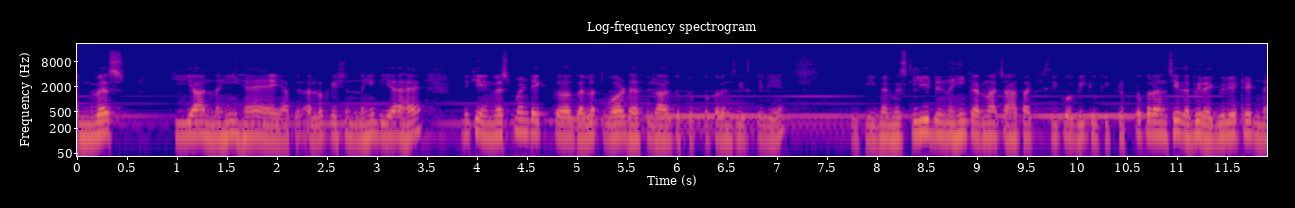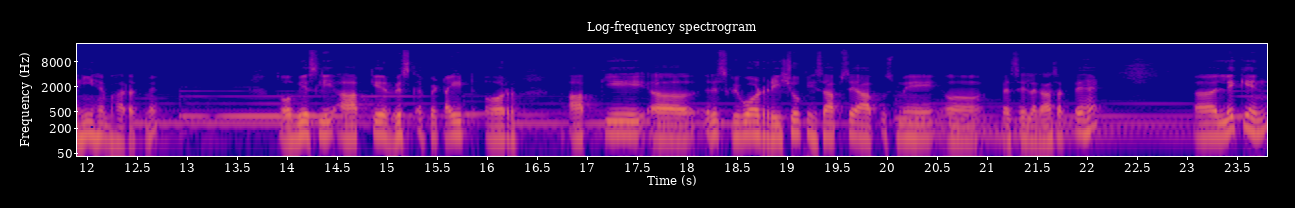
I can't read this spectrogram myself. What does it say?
इन्वेस्ट किया नहीं है या फिर अलोकेशन नहीं दिया है, देखिए इन्वेस्टमेंट एक गलत वर्ड है फ़िलहाल तो क्रिप्टो करेंसीज़ के लिए, क्योंकि मैं मिसलीड नहीं करना चाहता किसी को भी, क्योंकि क्रिप्टो करेंसीज अभी रेगुलेटेड नहीं है भारत में। तो ऑब्वियसली आपके रिस्क एपेटाइट और आपके रिस्क रिवॉर्ड रेशियो के हिसाब से आप उसमें पैसे लगा सकते हैं। लेकिन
